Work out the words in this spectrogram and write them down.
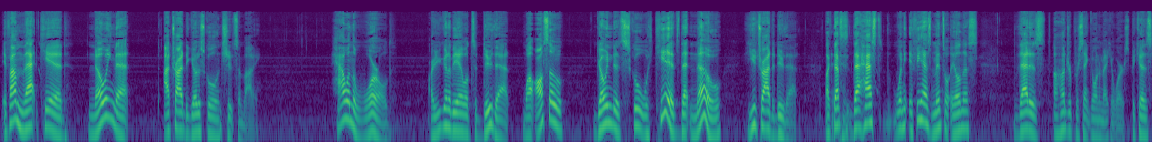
If I'm that kid, knowing that I tried to go to school and shoot somebody, how in the world are you going to be able to do that while also going to school with kids that know you tried to do that? Like that's that has to, when if he has mental illness, that is hundred percent going to make it worse because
